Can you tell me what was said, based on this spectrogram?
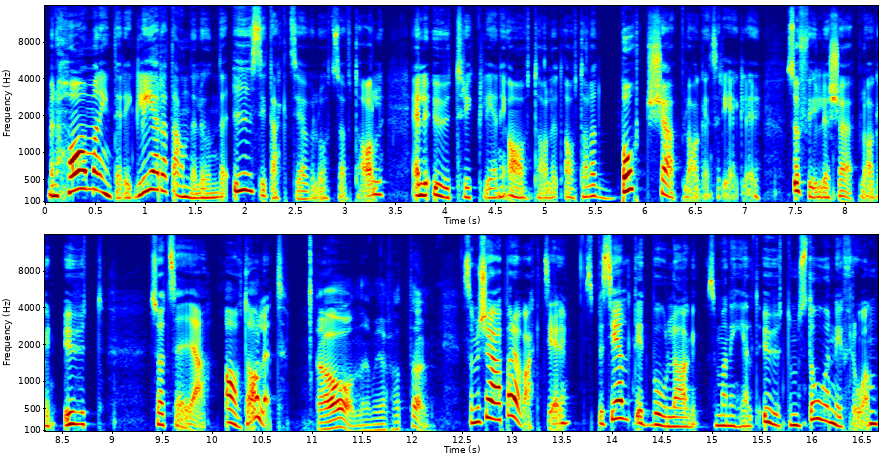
Men har man inte reglerat annorlunda i sitt aktieöverlåtelseavtal eller uttryckligen i avtalet avtalat bort köplagens regler så fyller köplagen ut, så att säga, avtalet. Ja, nej, men jag fattar. Som köpare av aktier, speciellt i ett bolag som man är helt utomstående ifrån,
